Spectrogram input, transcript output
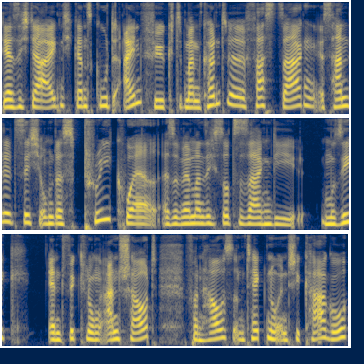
der sich da eigentlich ganz gut einfügt. Man könnte fast sagen, es handelt sich um das Prequel, also wenn man sich sozusagen die Musik Entwicklung anschaut von House und Techno in Chicago,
